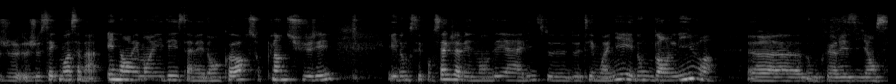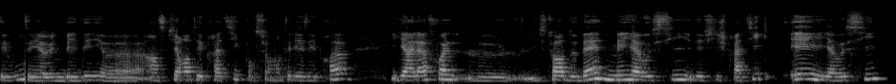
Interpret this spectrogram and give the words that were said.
Je, sais que moi, ça m'a énormément aidé, ça m'aide encore sur plein de sujets. Et donc c'est pour ça que j'avais demandé à Alice de, témoigner. Et donc dans le livre, euh, donc Résilience-vous, c'est une BD inspirante et pratique pour surmonter les épreuves. Il y a à la fois l'histoire de Ben, mais il y a aussi des fiches pratiques et il y a aussi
